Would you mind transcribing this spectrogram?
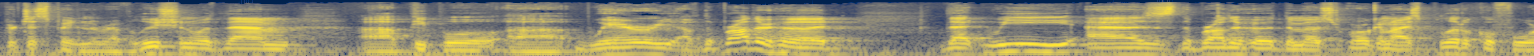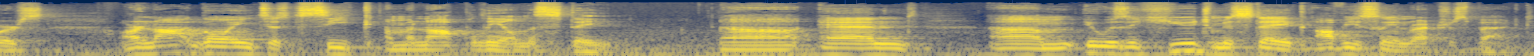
participated in the revolution with them, uh, people uh, wary of the Brotherhood, that we, as the Brotherhood, the most organized political force, are not going to seek a monopoly on the state. and um, it was a huge mistake, obviously, in retrospect.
